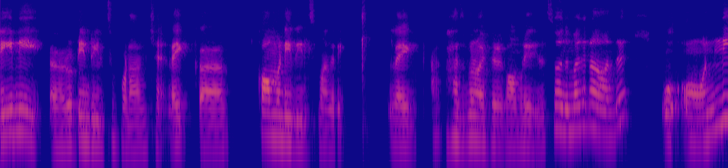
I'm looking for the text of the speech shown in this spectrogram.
டெய்லி ரொட்டீன் ரீல்ஸும் போட ஆரம்பிச்சேன். லைக் காமெடி ரீல்ஸ் மாதிரி. Like husband wife comedy reels so அந்த மாதிரி நான் வந்து ஒன்லி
